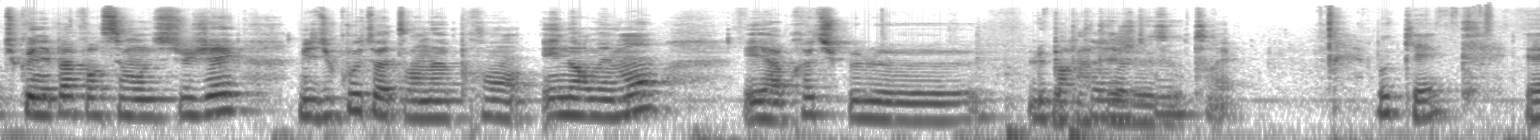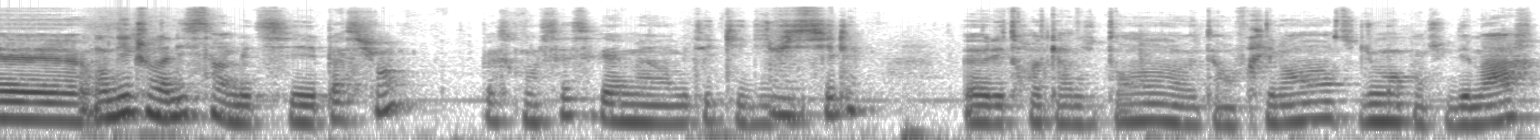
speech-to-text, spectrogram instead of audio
tu connais pas forcément le sujet, mais du coup, toi, t'en apprends énormément. Et après, tu peux le, le partager, aux autres. Ouais. Ok. Euh, on dit que journaliste, c'est un métier passion, parce qu'on le sait, c'est quand même un métier qui est difficile. Euh, les trois quarts du temps, tu es en freelance, du moins quand tu démarres.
